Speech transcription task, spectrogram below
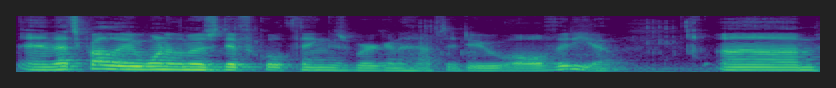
And that's probably one of the most difficult things we're going to have to do all video. Um,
